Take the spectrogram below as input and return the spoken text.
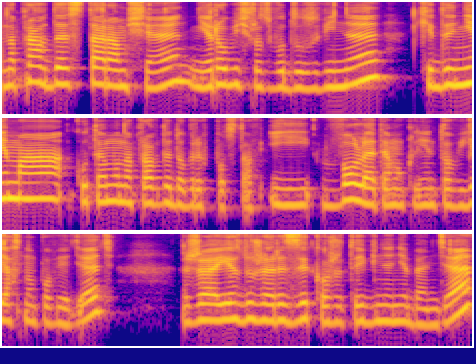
naprawdę staram się nie robić rozwodu z winy, kiedy nie ma ku temu naprawdę dobrych podstaw. I wolę temu klientowi jasno powiedzieć, że jest duże ryzyko, że tej winy nie będzie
